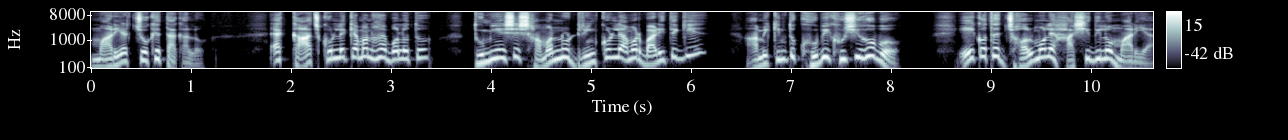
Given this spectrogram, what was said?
মারিয়ার চোখে তাকালো। এক কাজ করলে কেমন হয় বলো তো? তুমি এসে সামান্য ড্রিঙ্ক করলে আমার বাড়িতে গিয়ে? আমি কিন্তু খুবই খুশি হব। এ কথা ঝলমলে হাসি দিল মারিয়া।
